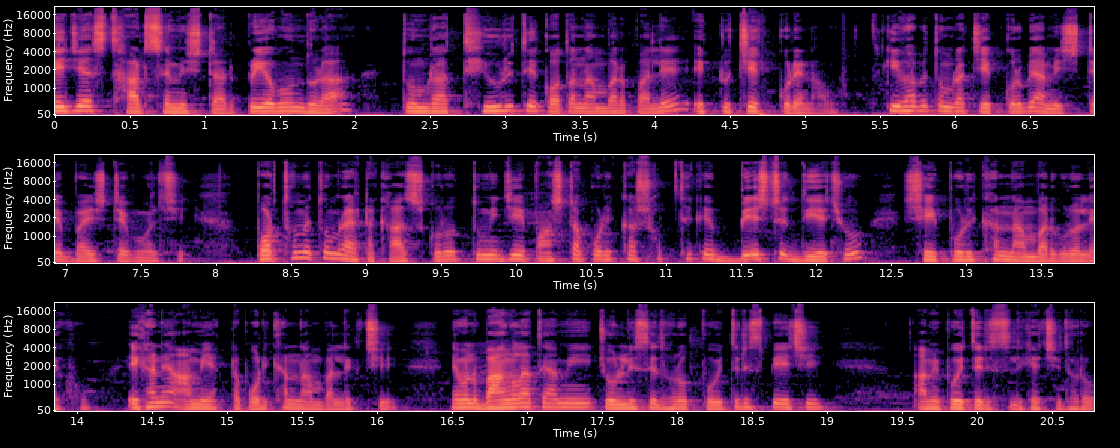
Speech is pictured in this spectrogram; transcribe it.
এই যে থার্ড সেমিস্টার প্রিয় বন্ধুরা, তোমরা থিওরিতে কত নাম্বার পালে একটু চেক করে নাও। কীভাবে তোমরা চেক করবে আমি স্টেপ বাই স্টেপ বলছি। প্রথমে তোমরা একটা কাজ করো, তুমি যে পাঁচটা পরীক্ষা সব থেকে বেস্ট দিয়েছ, সেই পরীক্ষার নাম্বারগুলো লেখো। এখানে আমি একটা পরীক্ষার নাম্বার লিখছি। যেমন বাংলাতে আমি চল্লিশে ধরো পঁয়ত্রিশ পেয়েছি, আমি পঁয়ত্রিশ লিখেছি ধরো।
